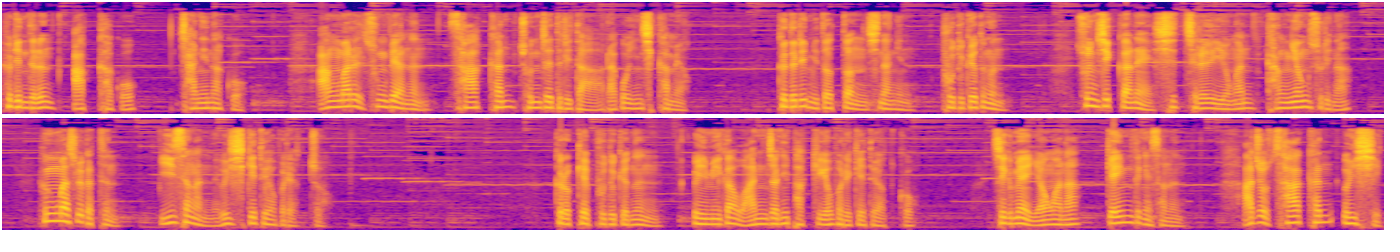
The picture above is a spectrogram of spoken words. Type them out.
흑인들은 악하고 잔인하고 악마를 숭배하는 사악한 존재들이다라고 인식하며 그들이 믿었던 신앙인 부두교 등은 순식간에 시체를 이용한 강령술이나 흑마술 같은 이상한 의식이 되어버렸죠. 그렇게 부두교는 의미가 완전히 바뀌어 버리게 되었고 지금의 영화나 게임 등에서는 아주 사악한 의식,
